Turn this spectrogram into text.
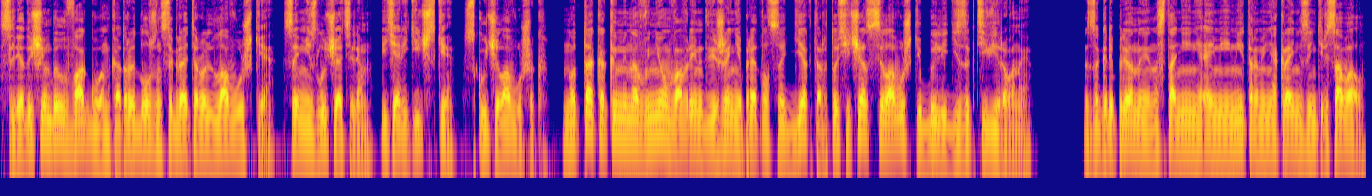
Следующим был вагон, который должен сыграть роль ловушки, с излучателем и теоретически с кучей ловушек. Но так как именно в нем во время движения прятался Гектор, то сейчас все ловушки были дезактивированы. Закрепленный на станине Эми-эмиттер меня крайне заинтересовал.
